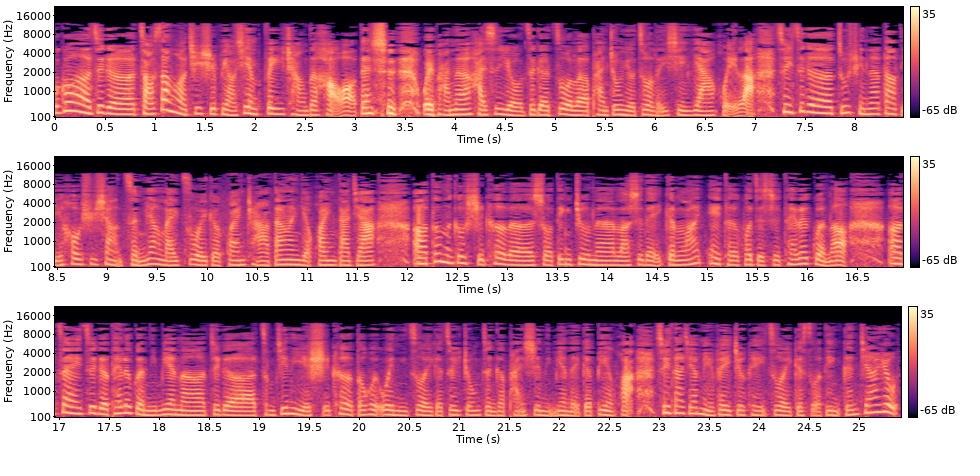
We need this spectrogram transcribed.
不过这个早上哦，其实表现非常的好哦，但是尾盘呢，还是有这个做了盘中有做了一些压回啦，所以这个族群呢，到底后续上怎么样来做一个观察？当然也欢迎大家啊，都能够时刻的锁定住呢老师的一个 Line at 或者是 Telegram 啊，呃，在这个 Telegram 里面呢，这个总经理也时刻都会为你做一个追踪整个盘市里面的一个变。变化，所以大家免费就可以做一个锁定跟加入。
